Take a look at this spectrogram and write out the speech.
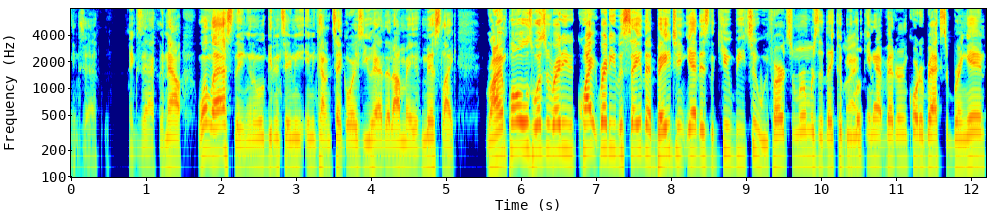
Exactly. Exactly. Now, one last thing, and we'll get into any any kind of takeaways you had that I may have missed. Like Ryan Poles wasn't ready to quite ready to say that Bagent yet is the QB two. We've heard some rumors that they could be Right. looking at veteran quarterbacks to bring in.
